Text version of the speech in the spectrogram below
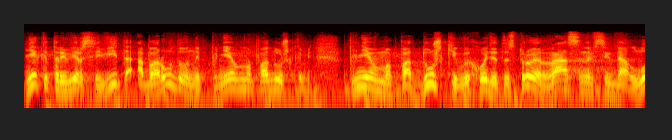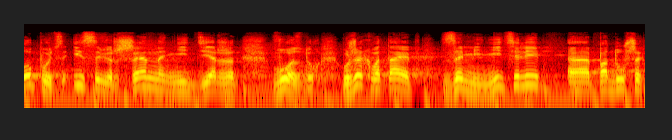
Некоторые версии Вита оборудованы пневмоподушками. Пневмоподушки выходят из строя раз и навсегда, лопаются и совершенно не держат воздух. Уже хватает заменителей э, подушек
